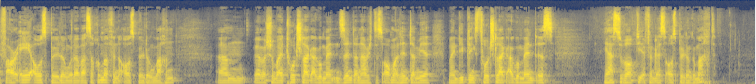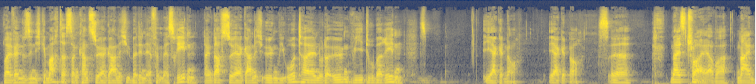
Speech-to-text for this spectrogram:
FRA-Ausbildung oder was auch immer für eine Ausbildung machen. Ähm, wenn wir schon bei Totschlagargumenten sind, dann habe ich das auch mal hinter mir. Mein Lieblingstotschlagargument ist, ja, hast du überhaupt die FMS-Ausbildung gemacht? Weil wenn du sie nicht gemacht hast, dann kannst du ja gar nicht über den FMS reden. Dann darfst du ja gar nicht irgendwie urteilen oder irgendwie drüber reden. Ja, genau. Ja, genau. Das, äh, nice try, aber nein.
